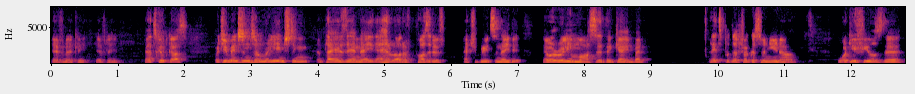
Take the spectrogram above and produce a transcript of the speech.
Definitely, definitely. That's good, guys. But you mentioned some really interesting players there, and they, they had a lot of positive attributes, and they did they were really masters at the game. But let's put the focus on you now. What do you feel is the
